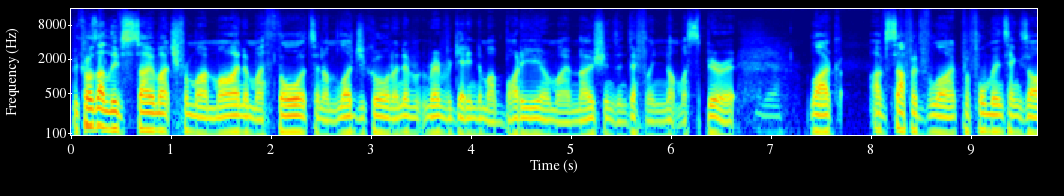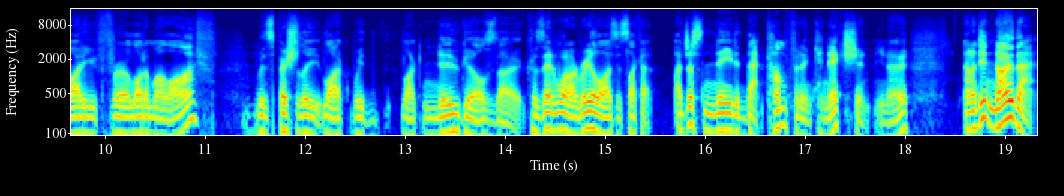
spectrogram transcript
because I live so much from my mind and my thoughts, and I'm logical, and I never never get into my body or my emotions, and definitely not my spirit. Yeah. Like I've suffered from like performance anxiety for a lot of my life, mm-hmm. with especially like with like new girls though, because then what I realized it's like a, I just needed that comfort and connection, you know, and I didn't know that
